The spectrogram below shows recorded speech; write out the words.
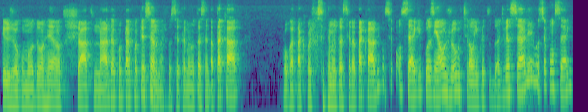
Aquele jogo modorrento, chato, nada está acontecendo, mas você também não está sendo atacado pouco ataque, mas você também está sendo atacado e você consegue cozinhar o jogo, tirar o ímpeto do adversário e aí você consegue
